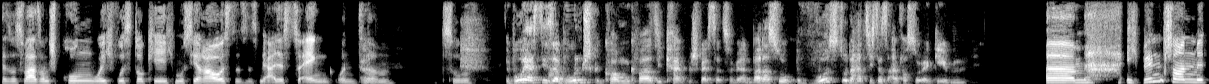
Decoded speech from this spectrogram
Also es war so ein Sprung, wo ich wusste, okay, ich muss hier raus, das ist mir alles zu eng und ja. ähm, zu Woher ist dieser Wunsch gekommen, quasi Krankenschwester zu werden? War das so bewusst oder hat sich das einfach so ergeben? Ähm, ich bin schon mit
